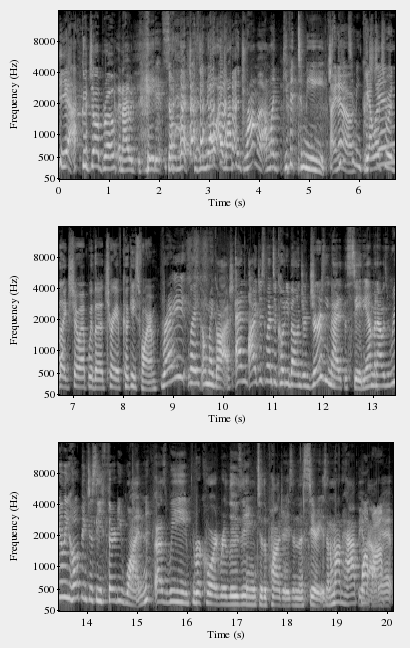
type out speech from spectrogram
Yeah. Good job, bro. And I would hate it so much because you know I want the drama. I'm like, give it to me. Just I Give it know. to me, Christian. Yelich would like show up with a tray of cookies for him. Right? Like, oh my gosh. And I just went to Cody Bellinger jersey night at the stadium, and I was really hoping to see 31. As we record, we're losing to the Padres in this series, and I'm not happy Wah, about it.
